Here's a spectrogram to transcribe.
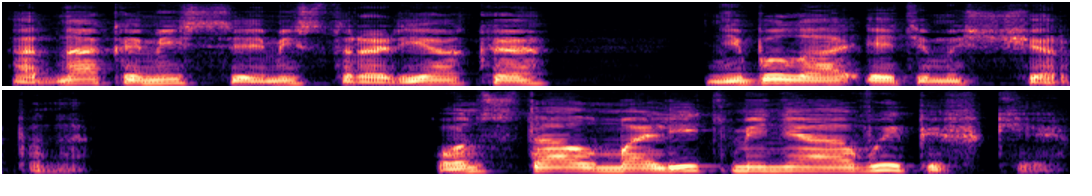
Однако миссия мистера Риака не была этим исчерпана. Он стал молить меня о выпивке,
